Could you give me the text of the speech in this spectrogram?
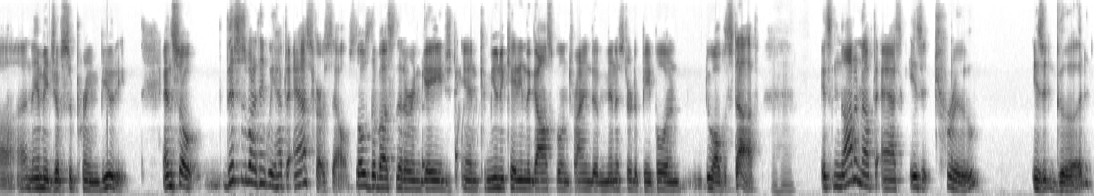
uh, an image of supreme beauty. And so, this is what I think we have to ask ourselves. Those of us that are engaged in communicating the gospel and trying to minister to people and do all the stuff. Mm-hmm. It's not enough to ask, is it true? Is it good?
